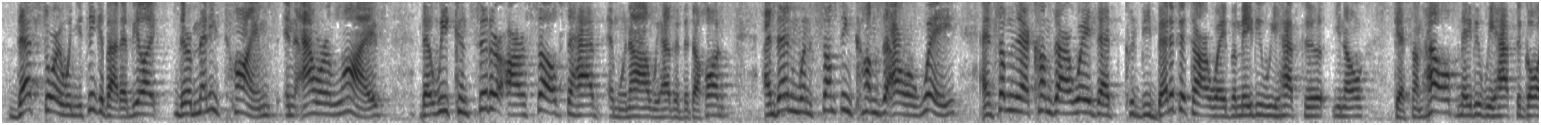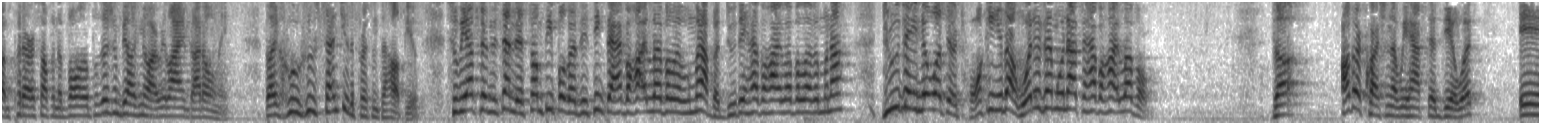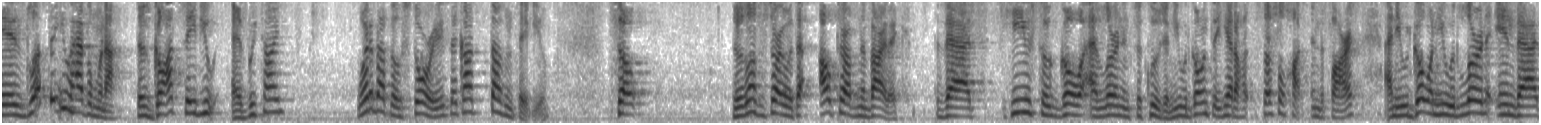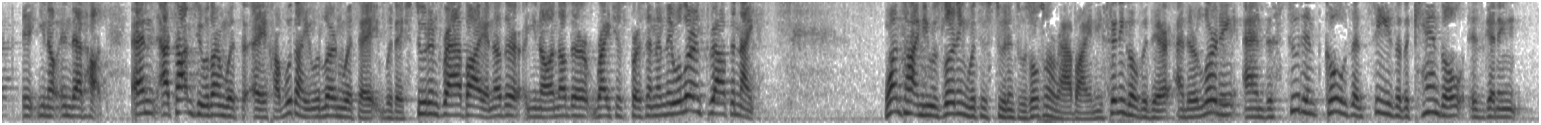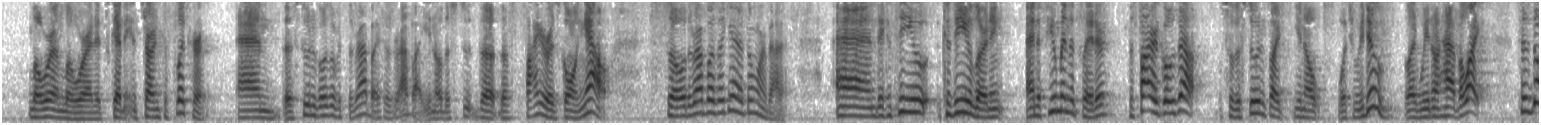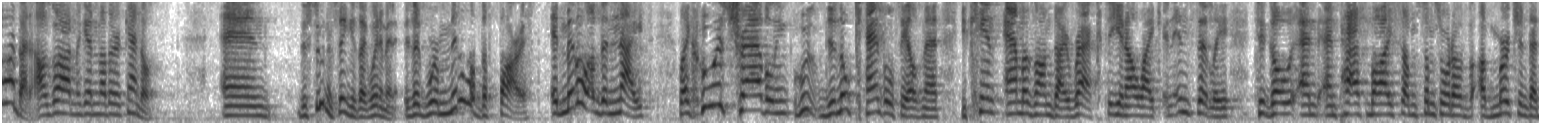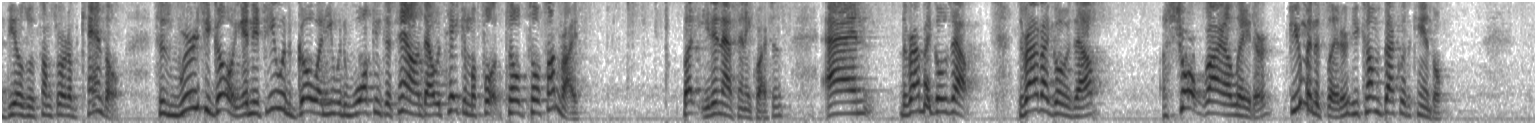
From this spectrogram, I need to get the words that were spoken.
that story, when you think about it, be like, there are many times in our lives that we consider ourselves to have emunah, we have a bitachon, and then when something comes our way, and something that comes our way that could be benefit to our way, but maybe we have to, you know, get some help, maybe we have to go and put ourselves in a vulnerable position, be like, no, I rely on God only. Like, who, who sent you the person to help you? So we have to understand there's some people that they think they have a high level of emunah, but do they have a high level of emunah? Do they know what they're talking about? What is emunah to have a high level? The other question that we have to deal with is, let's say you have emunah. Does God save you every time? What about those stories that God doesn't save you? So, there's once a story with the Alter of Navardik that he used to go and learn in seclusion. He would go into, he had a special hut in the forest, and he would go and he would learn in that, eh, you know, in that hut. And at times he would learn with a chavuta, he would learn with a, with a student rabbi, another, you know, another righteous person, and they would learn throughout the night. One time he was learning with his student, who was also a rabbi, and he's sitting over there, and they're learning, and the student goes and sees that the candle is getting lower and lower, and it's getting, it's starting to flicker. And the student goes over to the rabbi and says, Rabbi, you know, the, stu- the, the fire is going out. So the rabbi's like, yeah, don't worry about it and they continue continue learning. And a few minutes later, the fire goes out. So the student's like, you know, what should we do? Like, we don't have a light. He says, don't worry about it. I'll go out and get another candle. And the student's thinking, he's like, wait a minute. It's like, we're middle of the forest, in middle of the night. Like, who is traveling? Who, there's no candle salesman. You can't Amazon direct, you know, like, and instantly to go and, and pass by some, some sort of, of merchant that deals with some sort of candle. Says, where is he going? And if he would go and he would walk into town, that would take him a full, till, till sunrise. But he didn't ask any questions. And the rabbi goes out. The rabbi goes out. A short while later, a few minutes later, he comes back with a candle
